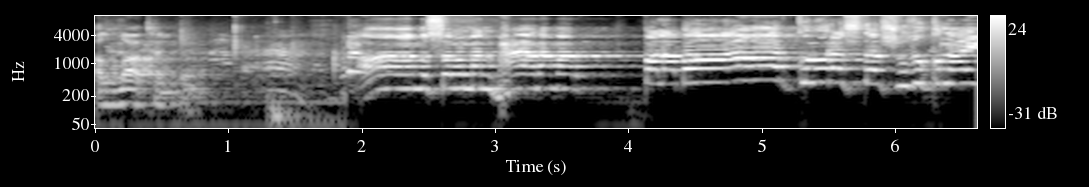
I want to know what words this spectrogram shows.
আল্লাহ থাকবেন আ মুসলমান ভাইয়ার আমার পালাবার কোনো রাস্তার সুযোগ নাই।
